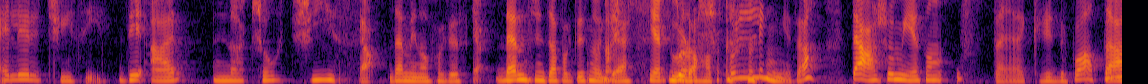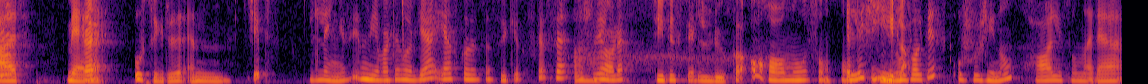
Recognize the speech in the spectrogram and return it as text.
eller cheesy? Det er nacho cheese. Ja, det er min òg, faktisk. Ja. Den syns jeg faktisk Norge Nei, burde ha hatt for lenge siden. Det er så mye sånn ostekrydder på at det er mer ostekrydder enn chips. Lenge siden vi har vært i Norge. Jeg skal dit neste uke. Så skal jeg se. Kanskje de har det. Typisk det Luca å ha noe sånt Noe. Eller kino, faktisk. Oslo kino har litt sånn derre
